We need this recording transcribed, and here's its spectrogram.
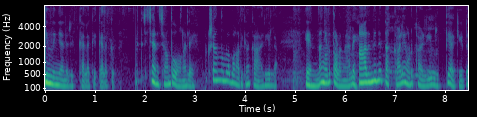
ഇന്ന് ഞാനൊരു കലക്ക് കലക്കും. ഇത്തിരി ചനച്ചാന്ന് തോന്നലേ പക്ഷെ അത് നമ്മളെ ബാധിക്കുന്ന കാര്യമില്ല എന്നാ അങ്ങോട്ട് തുടങ്ങാല്ലേ ആദ്യം തന്നെ തക്കാളി അങ്ങോട്ട് കഴുകി വൃത്തിയാക്കിയിട്ട്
